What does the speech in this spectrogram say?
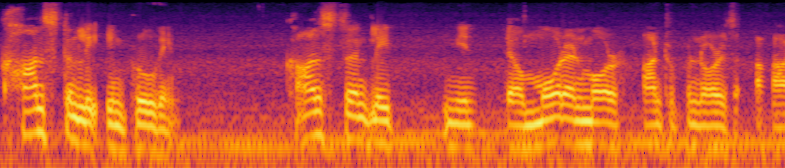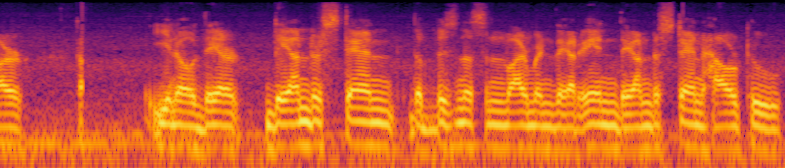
constantly improving. Constantly, you know, more and more entrepreneurs are, you know, they are they understand the business environment they are in. They understand how to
